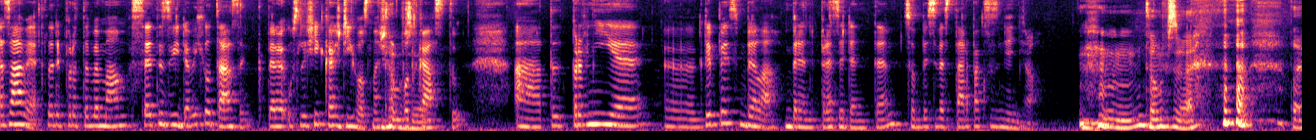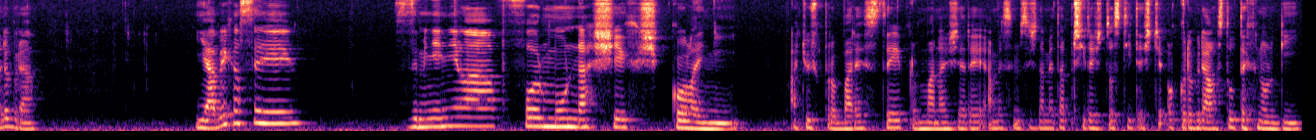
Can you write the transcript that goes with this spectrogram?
Na závěr tady pro tebe mám set zvídavých otázek, které uslyší každý host našeho Dobře. podcastu. A t- první je, eh, kdybys byla brand prezidentem, co bys ve Starbucks změnila? Dobře, to je dobrá. Já bych asi změnila formu našich školení, ať už pro baristy, pro manažery a myslím si, že tam je ta příležitost jít ještě o krok dál s tou technologií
